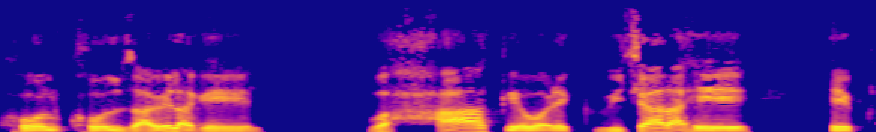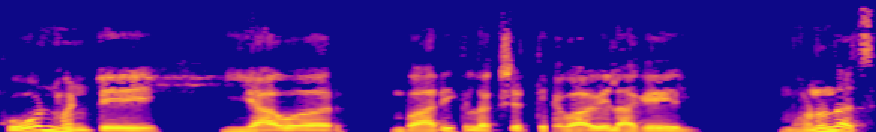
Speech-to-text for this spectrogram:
खोल खोल जावे लागेल. व हा केवळ एक विचार आहे. हे कोण म्हणते? यावर बारीक लक्ष ठेवावे लागेल. म्हणूनच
